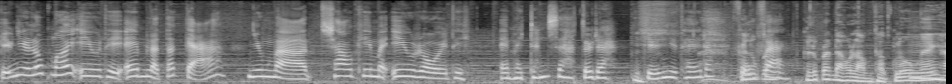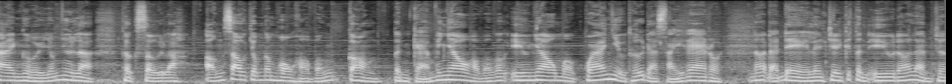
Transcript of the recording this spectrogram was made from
Kiểu như lúc mới yêu thì em là tất cả nhưng mà sau khi mà yêu rồi thì em hãy tránh xa tôi ra. Kiểu như thế đó. Cái lúc đó phàng. cái lúc đó đau lòng thật luôn ấy. Ừ. hai người giống như là thật sự là ẩn sâu trong tâm hồn họ vẫn còn tình cảm với nhau họ vẫn còn yêu nhau mà quá nhiều thứ đã xảy ra rồi. Nó đã đè lên trên cái tình yêu đó làm cho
